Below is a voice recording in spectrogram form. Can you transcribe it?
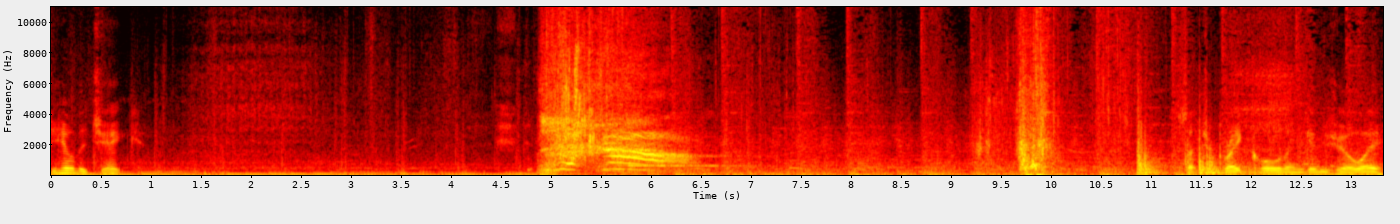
you heal the Jake? Such a bright clothing gives you away.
